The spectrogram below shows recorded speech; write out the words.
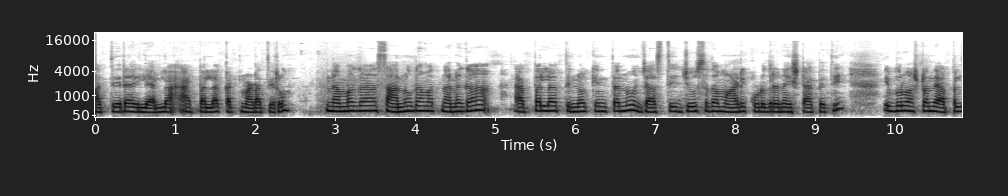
ಹತ್ತಿರ ಇಲ್ಲಿ ಎಲ್ಲ ಆ್ಯಪಲ್ಲ ಕಟ್ ಮಾಡತ್ತಿರು. ನಮಗೆ ಸಾನುಗ ಮತ್ತು ನನಗೆ ಆ್ಯಪಲ್ ತಿನ್ನೋಕ್ಕಿಂತನೂ ಜಾಸ್ತಿ ಜ್ಯೂಸದ ಮಾಡಿ ಕುಡಿದ್ರೇ ಇಷ್ಟ ಆಗ್ತೈತಿ. ಇಬ್ಬರು ಅಷ್ಟೊಂದು ಆ್ಯಪಲ್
